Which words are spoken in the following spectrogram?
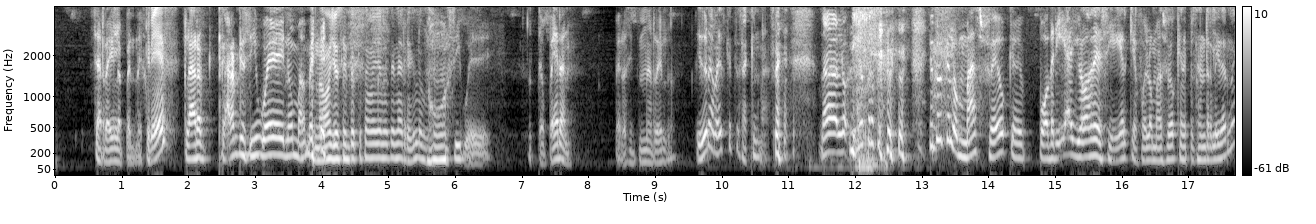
Se arregla, pendejo. ¿Crees? Claro, claro que sí, güey, no mames. No, yo siento que esa madre no tiene arreglo, güey. No, sí, güey. Te operan, pero sí tiene arreglo. Y de una vez que te saquen más. no, lo- yo, creo que, yo creo que lo más feo que podría yo decir que fue lo más feo que pues en realidad me,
